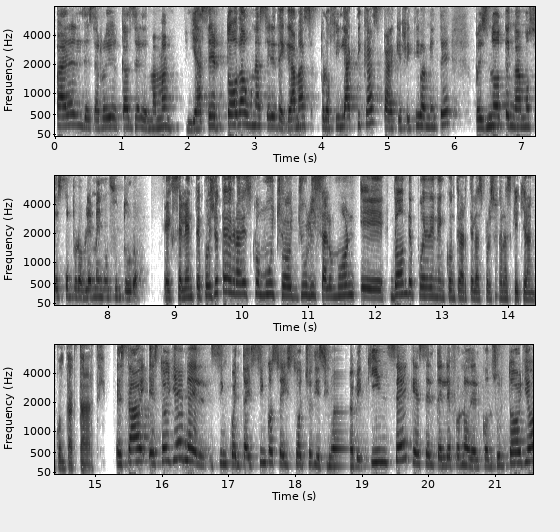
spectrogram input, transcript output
para el desarrollo del cáncer de mama y hacer toda una serie de gamas profilácticas para que efectivamente pues no tengamos este problema en un futuro. Excelente. Pues yo te agradezco mucho, Julie Salomón. Eh, ¿Dónde pueden encontrarte las personas que quieran contactarte? estoy en el 55681915, que es el teléfono del consultorio,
